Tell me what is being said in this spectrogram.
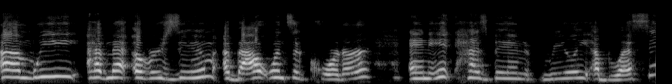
um, we have met over Zoom about once a quarter, and it has been really a blessing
